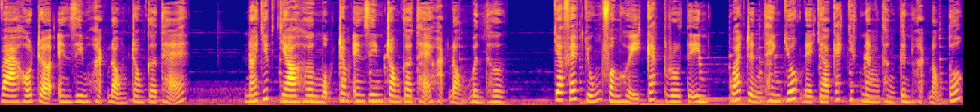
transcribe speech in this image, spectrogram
và hỗ trợ enzyme hoạt động trong cơ thể. Nó giúp cho hơn 100 enzyme trong cơ thể hoạt động bình thường – cho phép chúng phân hủy các protein, quá trình then chốt để cho các chức năng thần kinh hoạt động tốt.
